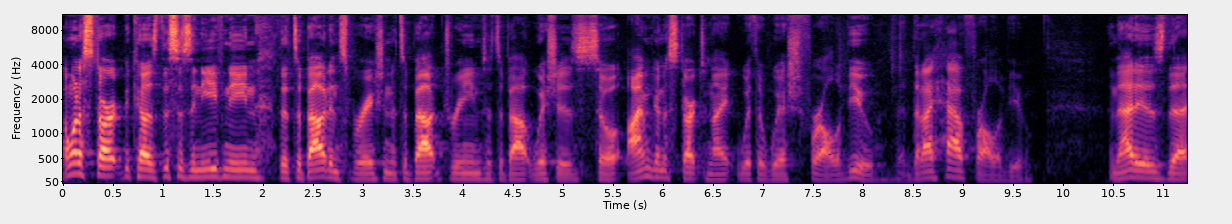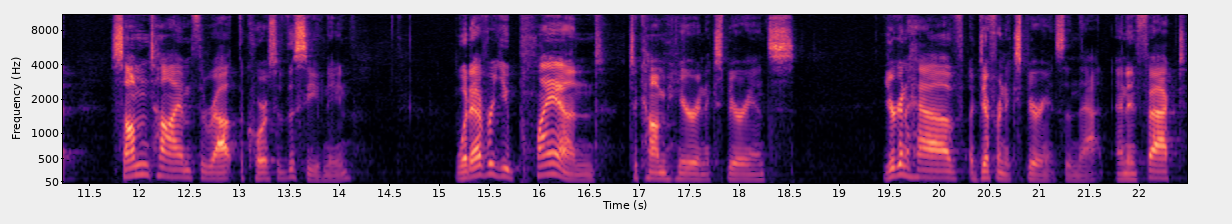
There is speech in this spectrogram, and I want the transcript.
I want to start because this is an evening that's about inspiration, it's about dreams, it's about wishes. So I'm going to start tonight with a wish for all of you, that, that I have for all of you. And that is that sometime throughout the course of this evening, whatever you planned to come here and experience, you're going to have a different experience than that. And in fact,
